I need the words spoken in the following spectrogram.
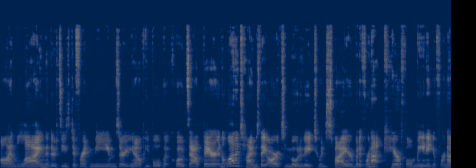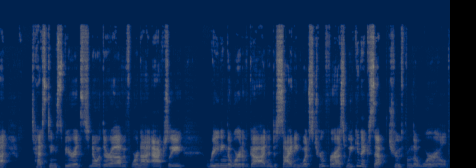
online there's these different memes or you know people will put quotes out there and a lot of times they are to motivate to inspire but if we're not careful meaning if we're not testing spirits to know what they're of if we're not actually reading the Word of God and deciding what's true for us, we can accept truth from the world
